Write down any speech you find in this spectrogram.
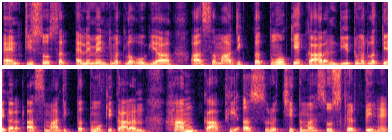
anti social element मतलब हो गया असामाजिक तत्वों के कारण ड्यू टू मतलब के कारण, असामाजिक तत्वों के कारण हम काफ़ी असुरक्षित महसूस करते हैं,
